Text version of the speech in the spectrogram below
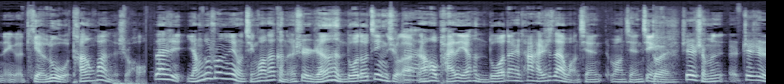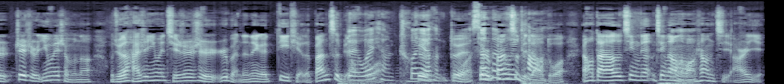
那个铁路瘫痪的时候，但是杨哥说的那种情况，他可能是人很多都进去了，对然后排的也很多，但是他还是在往前往前进。对，这是什么？呃这是这是因为什么呢？我觉得还是因为其实是日本的那个地铁的班次比较多。对，我也想车就也很多，对，就是班次。比较多，然后大家都尽量尽量的嗯往上挤而已。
